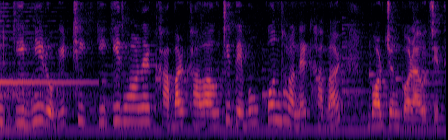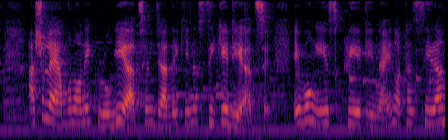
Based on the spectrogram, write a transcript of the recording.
একজন কিডনি রোগীর ঠিক কি কি ধরনের খাবার খাওয়া উচিত এবং কোন ধরনের খাবার বর্জন করা উচিত? আসলে এমন অনেক রোগী আছেন যাদের কিনা সিকেডি আছে এবং এস ক্রিয়েটিনাইন অর্থাৎ সিরাম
